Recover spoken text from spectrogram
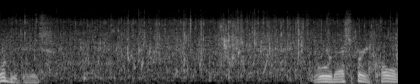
Cold it is. Ooh, that's pretty cold.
